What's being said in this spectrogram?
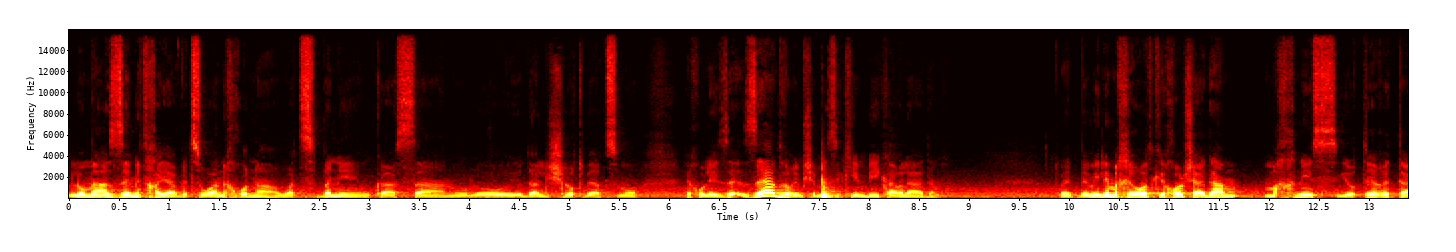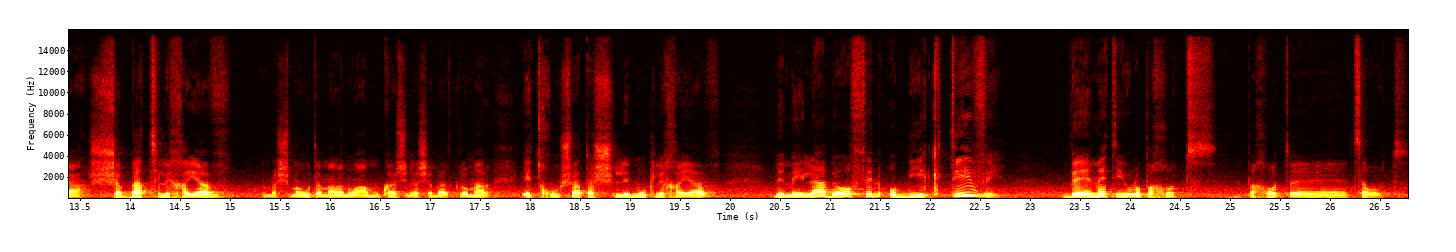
לא מאזן את חייו בצורה נכונה, הוא עצבני, הוא כעסן, הוא לא יודע לשלוט בעצמו וכולי. זה, זה הדברים שמזיקים בעיקר לאדם. זאת אומרת, במילים אחרות, ככל שאדם מכניס יותר את השבת לחייו, המשמעות אמרנו העמוקה של השבת, כלומר את תחושת השלמות לחייו, ממילא באופן אובייקטיבי באמת יהיו לו פחות, פחות אה, צרות.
